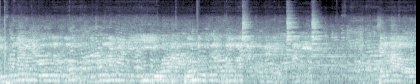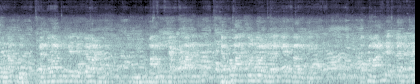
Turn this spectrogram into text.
ఇప్పుడున్నటువంటి రోజులలో ఇప్పుడున్నటువంటి ఈ యువతరంలో మాట్లాడుకోకండి మనకి చిన్నతనాలలో చిన్నప్పుడు పెద్దవాళ్ళు ఉంటే చెప్పేవాళ్ళు మనం చెప్పమాని చెప్పమాని ఉండేవాళ్ళు వినట్లేదు కాబట్టి ఒక మాట చెప్తానంటే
